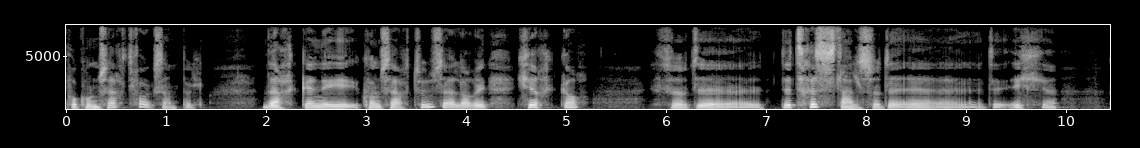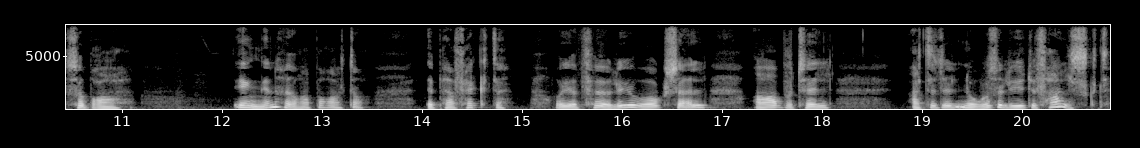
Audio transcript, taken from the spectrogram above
på konsert, f.eks. Verken i konserthus eller i kirker. Så det, det er trist, altså. Det er, det er ikke så bra. Ingen høreapparater er perfekte. Og jeg føler jo òg selv av og til at det er noe som lyder falskt.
